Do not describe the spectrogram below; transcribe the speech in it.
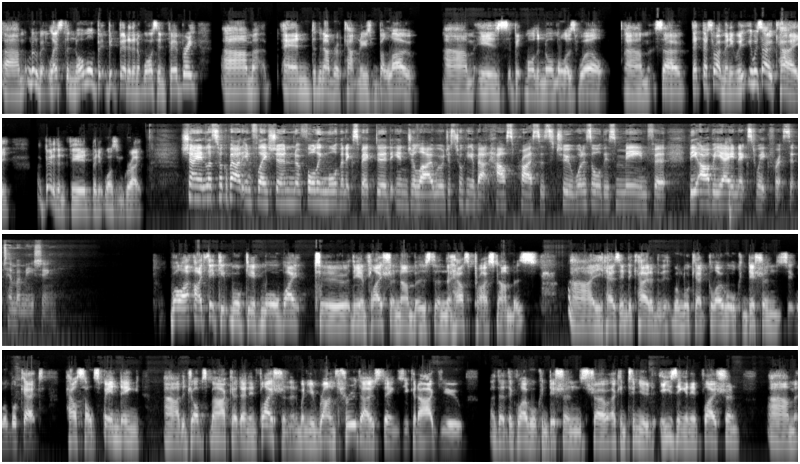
um, a little bit less than normal, a bit, bit better than it was in February. Um, and the number of companies below um, is a bit more than normal as well. Um, so that, that's what I mean. It was, it was okay, better than feared, but it wasn't great. Shane, let's talk about inflation falling more than expected in July. We were just talking about house prices too. What does all this mean for the RBA next week for its September meeting? Well, I think it will give more weight to the inflation numbers than the house price numbers. Uh, it has indicated that it will look at global conditions, it will look at household spending, uh, the jobs market, and inflation. And when you run through those things, you could argue that the global conditions show a continued easing in inflation. Um,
